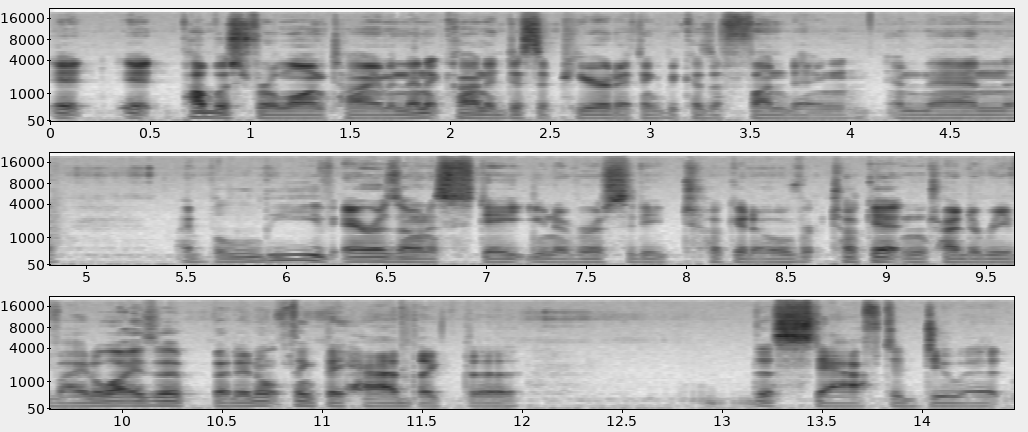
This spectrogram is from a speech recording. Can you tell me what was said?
it it published for a long time, and then it kind of disappeared. I think because of funding, and then I believe Arizona State University took it over, took it, and tried to revitalize it. But I don't think they had like the the staff to do it.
